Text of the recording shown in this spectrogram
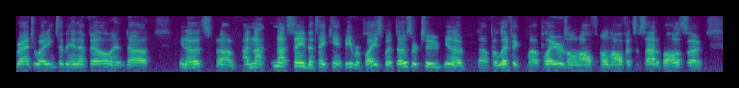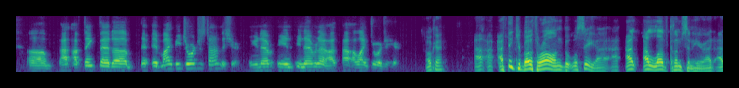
graduating to the NFL, and uh, you know, it's um, I'm not not saying that they can't be replaced, but those are two you know uh, prolific uh, players on off on the offensive side of ball. So. Um, I, I think that uh, it, it might be Georgia's time this year. You never, you, you never know. I, I, like Georgia here. Okay. I, I- think you're both wrong, but we'll see. I I, love Clemson here. I,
